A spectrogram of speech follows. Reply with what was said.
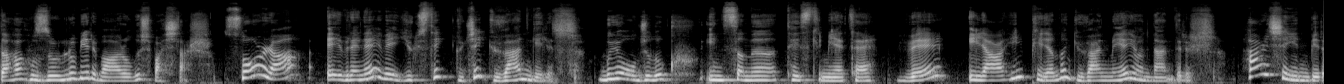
daha huzurlu bir varoluş başlar. Sonra evrene ve yüksek güce güven gelir. Bu yolculuk insanı teslimiyete ve ilahi plana güvenmeye yönlendirir. Her şeyin bir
